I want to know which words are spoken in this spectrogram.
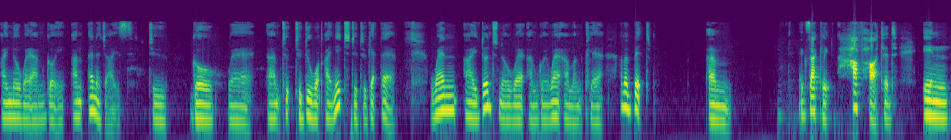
I know where I'm going, I'm energized to go where, um, to, to do what I need to to get there. When I don't know where I'm going, where I'm unclear, I'm a bit um, exactly half-hearted in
